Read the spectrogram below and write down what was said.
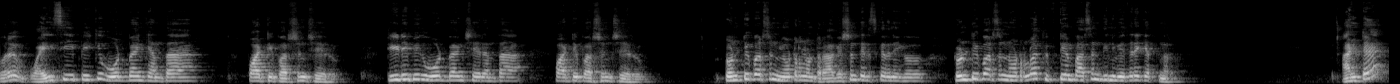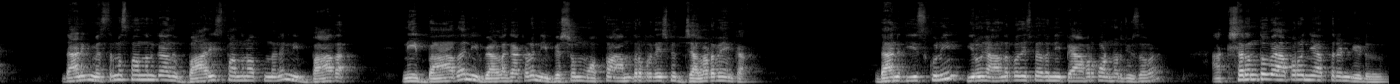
ఒరే వైసీపీకి ఓట్ బ్యాంక్ ఎంత? Forty percent share. టీడీపీకి ఓట్ బ్యాంక్ షేర్ ఎంత? Forty percent share. Twenty percent neutral ఉంటారు. ఆ విషయం తెలుసు కదా నీకు? ట్వంటీ పర్సెంట్ న్యూట్రల్లో ఫిఫ్టీన్ పర్సెంట్ దీన్ని వ్యతిరేకిస్తున్నారు. అంటే దానికి మిశ్రమ స్పందన కాదు భారీ స్పందన వస్తుందని నీ బాధ. నీ బాధ నీ వెళ్ళగక్కడ నీ విషం మొత్తం ఆంధ్రప్రదేశ్ మీద జల్లడమే ఇంకా. దాన్ని తీసుకుని ఈరోజు ఆంధ్రప్రదేశ్ మీద నీ పేపర్ కొంటున్నారు చూసావా? అక్షరంతో వ్యాపారం చేస్తాడండి వీడు.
